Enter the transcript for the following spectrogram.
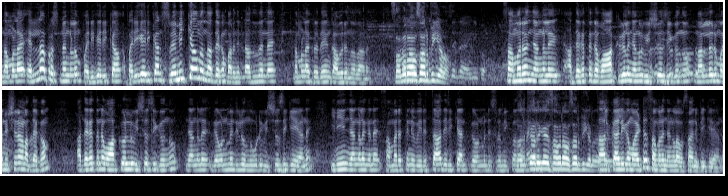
നമ്മളെ എല്ലാ പ്രശ്നങ്ങളും പരിഹരിക്കാം പരിഹരിക്കാൻ ശ്രമിക്കാമെന്ന് അദ്ദേഹം പറഞ്ഞിട്ടുണ്ട്. അതുതന്നെ നമ്മളെ ഹൃദയം കവരുന്നതാണ്. സമരം അവസാനിപ്പിക്കണം? സമരം ഞങ്ങൾ അദ്ദേഹത്തിന്റെ വാക്കുകൾ ഞങ്ങൾ വിശ്വസിക്കുന്നു. നല്ലൊരു മനുഷ്യനാണ് അദ്ദേഹം. അദ്ദേഹത്തിന്റെ വാക്കുകളിൽ വിശ്വസിക്കുന്നു. ഞങ്ങൾ ഗവൺമെന്റിൽ ഒന്നുകൂടി വിശ്വസിക്കുകയാണ്. ഇനിയും ഞങ്ങളിങ്ങനെ സമരത്തിന് വരുത്താതിരിക്കാൻ ഗവൺമെന്റ് ശ്രമിക്കുന്നു താൽക്കാലികമായിട്ട് സമരം ഞങ്ങൾ അവസാനിപ്പിക്കുകയാണ്.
